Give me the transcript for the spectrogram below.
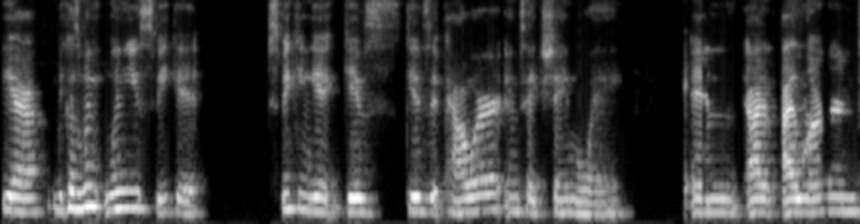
Yeah, because when when you speak it, speaking it gives gives it power and takes shame away. And I I learned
